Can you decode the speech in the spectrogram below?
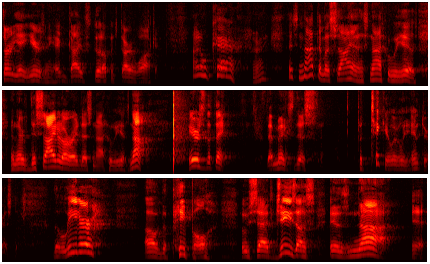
38 years, and he had a guy who stood up and started walking. I don't care. Right? It's not the Messiah. It's not who he is. And they've decided already that's not who he is. Now, here's the thing that makes this particularly interesting. The leader of the people who said Jesus is not it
